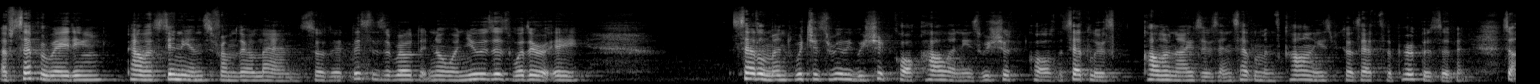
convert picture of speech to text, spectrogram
of separating Palestinians from their land, so that this is a road that no one uses, whether a settlement, which is really, we should call colonies, we should call settlers colonizers and settlements colonies because that's the purpose of it. So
